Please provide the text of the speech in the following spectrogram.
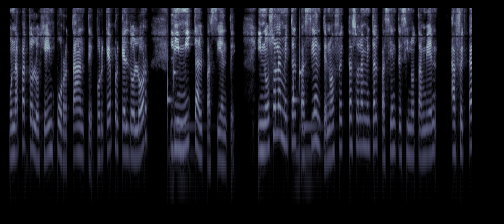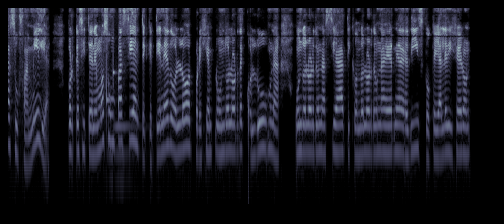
una patología importante. ¿Por qué? Porque el dolor limita al paciente y no solamente al paciente, no afecta solamente al paciente, sino también afecta a su familia, porque si tenemos un paciente que tiene dolor, por ejemplo, un dolor de columna, un dolor de una ciática, un dolor de una hernia de disco, que ya le dijeron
